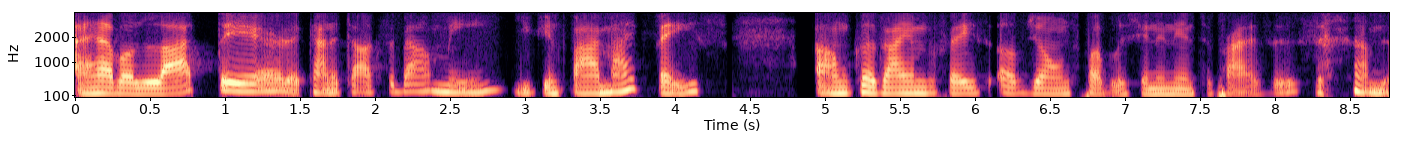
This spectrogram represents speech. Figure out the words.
I have a lot there that kind of talks about me. You can find my face because um, I am the face of Jones Publishing and Enterprises. I'm,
